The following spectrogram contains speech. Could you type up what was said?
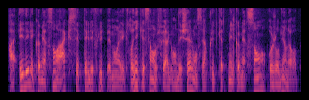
à aider les commerçants à accepter les flux de paiement électroniques. Et ça, on le fait à grande échelle. On sert plus de 4000 commerçants aujourd'hui en Europe.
